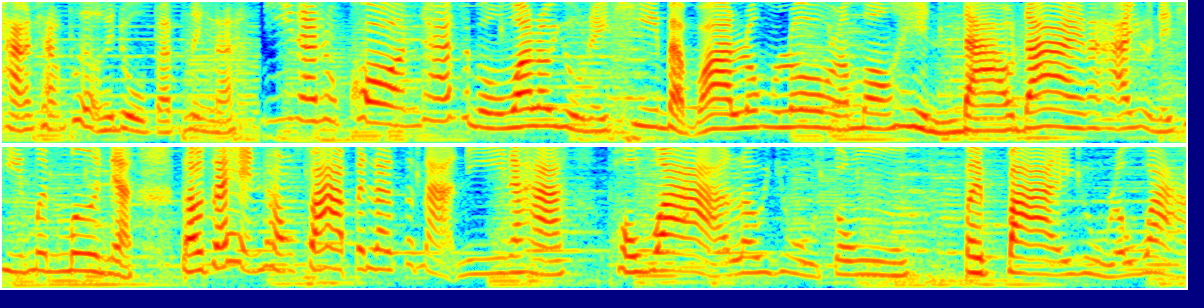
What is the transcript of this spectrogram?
ทางช้างเผือกให้ดูแป๊บหนึ่งนะนี่นะทุกคนถ้าสมมติว่าเราอยู่ในที่แบบว่าโล่งๆแล้วมองเห็นดาวได้นะคะ อยู่ในที่มืดๆเนี่ยเราจะเห็นท้องฟ้าเป็นลักษณะนี้นะคะ เพราะว่าเราอยู่ตรงปลายๆอยู่ระหว่าง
